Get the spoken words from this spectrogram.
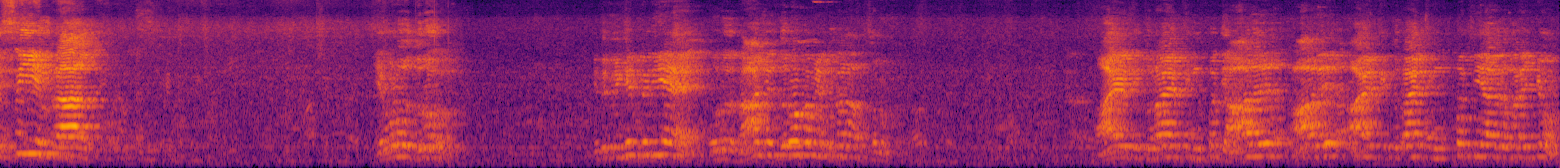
எஸ்சி என்றால் எவ்வளவு துரோகம்? இது மிகப்பெரிய ஒரு ராஜ துரோகம் என்று நான் சொல்லுவேன். ஆயிரத்தி தொள்ளாயிரத்தி முப்பத்தி ஆறு ஆறு ஆயிரத்தி தொள்ளாயிரத்தி முப்பத்தி ஆறு வரைக்கும்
